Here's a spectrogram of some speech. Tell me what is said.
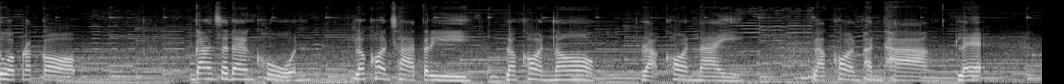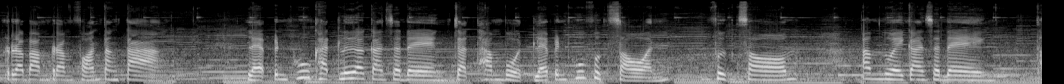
ตัวประกอบ การแสดงโขน ละครชาตรี ละครนอก ละครใน ละครพันทาง และระบำรำฟ้อนต่างๆ และเป็นผู้คัดเลือกการแสดงจัดทำบทและเป็นผู้ฝึกสอน ฝึกซ้อมอำนวยการแสดง ถ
